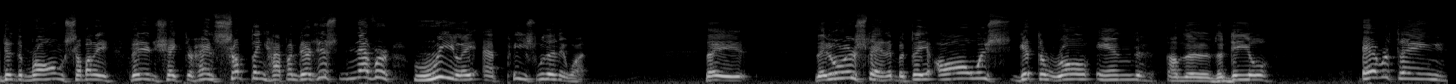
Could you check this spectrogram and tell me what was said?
did them wrong, somebody, they didn't shake their hand, something happened. They're just never really at peace with anyone. They, they don't understand it, but they always get the raw end of the, the deal everything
